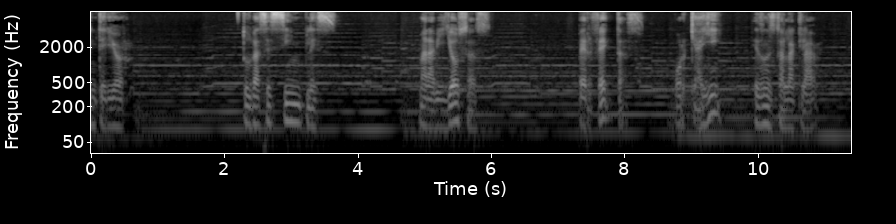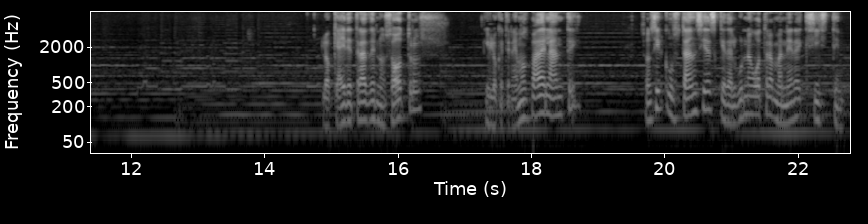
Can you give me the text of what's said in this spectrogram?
interior. Tus bases simples. Maravillosas. Perfectas. Porque ahí es donde está la clave. Lo que hay detrás de nosotros y lo que tenemos para adelante son circunstancias que de alguna u otra manera existen.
